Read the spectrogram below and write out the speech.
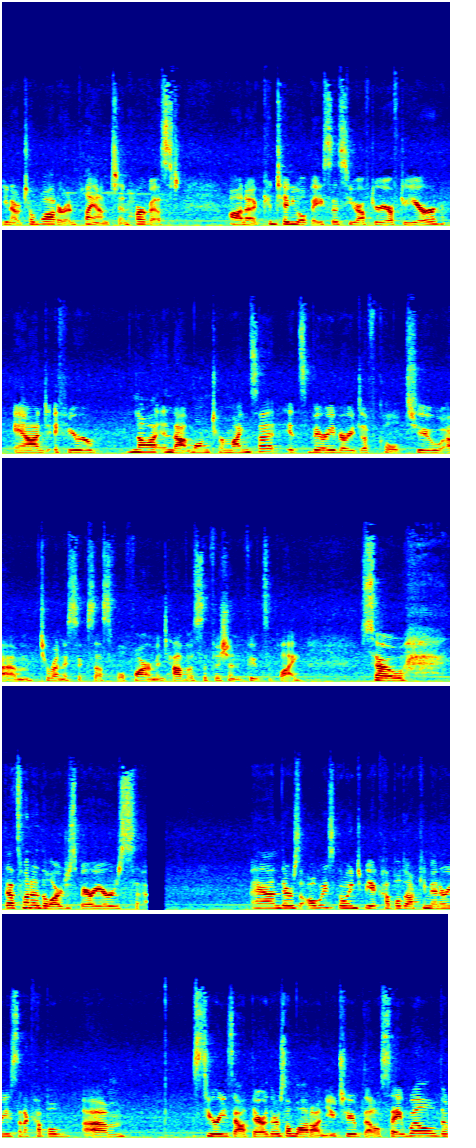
you know, to water and plant and harvest on a continual basis year after year after year. And if you're not in that long-term mindset, it's very, very difficult to um, to run a successful farm and to have a sufficient food supply. So that's one of the largest barriers. And there's always going to be a couple documentaries and a couple um, series out there. There's a lot on YouTube that'll say, well, the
